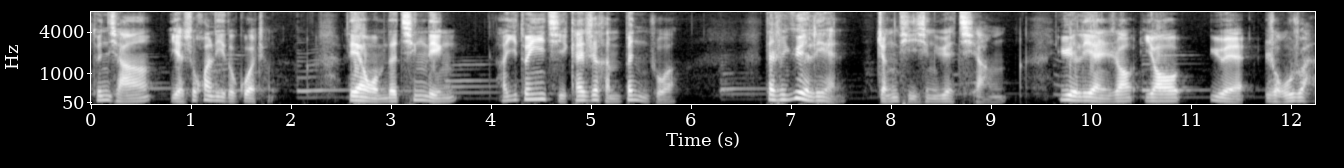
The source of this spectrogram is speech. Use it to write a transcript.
蹲墙也是换力的过程，练我们的轻灵啊，一蹲一起开始很笨拙，但是越练整体性越强，越练腰腰越柔软，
